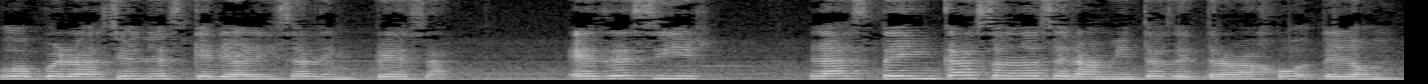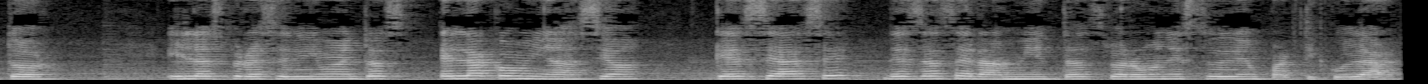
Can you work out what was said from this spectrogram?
u operaciones que realiza la empresa. Es decir, las técnicas son las herramientas de trabajo del auditor y los procedimientos es la combinación que se hace de esas herramientas para un estudio en particular.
